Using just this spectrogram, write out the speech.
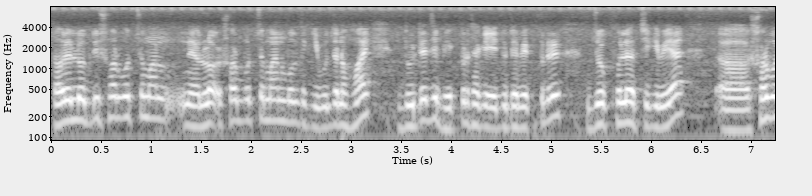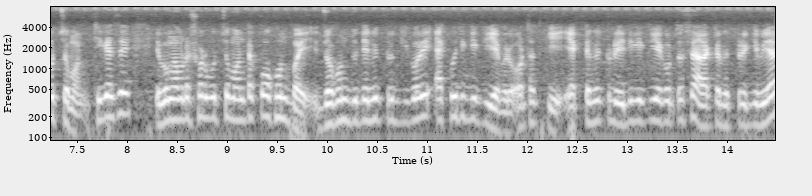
তাহলে লব্ধি সর্বোচ্চ মান সর্বোচ্চ মান বলতে কি বোঝানো হয়? দুইটা যে ভেক্টর থাকে, এই দুটো ভেক্টরের যোগফলে হচ্ছে কি ভাইয়া? সর্বোচ্চ মান, ঠিক আছে? এবং আমরা সর্বোচ্চ মানটা কখন পাই? যখন দুটো ভেক্টর কি করে? একই দিকে ক্রিয়া করে। অর্থাৎ কি একটা ভেক্টর এইদিকে ক্রিয়া করতেছে আর একটা ভেক্টর ভাইয়া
